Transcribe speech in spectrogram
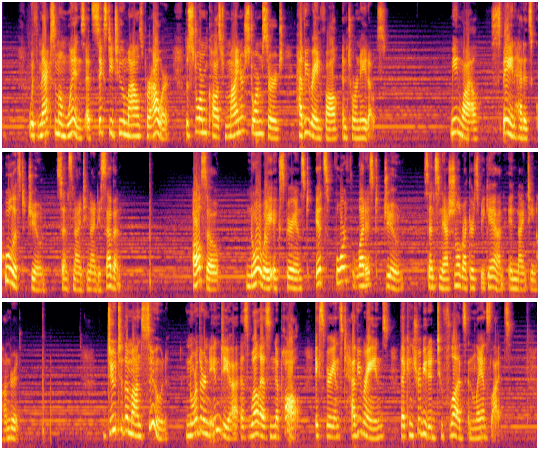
With maximum winds at 62 miles per hour, the storm caused minor storm surge, heavy rainfall, and tornadoes. Meanwhile, Spain had its coolest June since 1997. Also, Norway experienced its fourth wettest June since national records began in 1900. Due to the monsoon, northern India as well as Nepal experienced heavy rains that contributed to floods and landslides.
